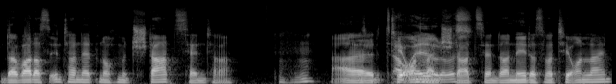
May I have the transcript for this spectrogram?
Und da war das Internet noch mit Startcenter. Äh, mit AOL oder T-Online? Startcenter. Nee, das war T-Online.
